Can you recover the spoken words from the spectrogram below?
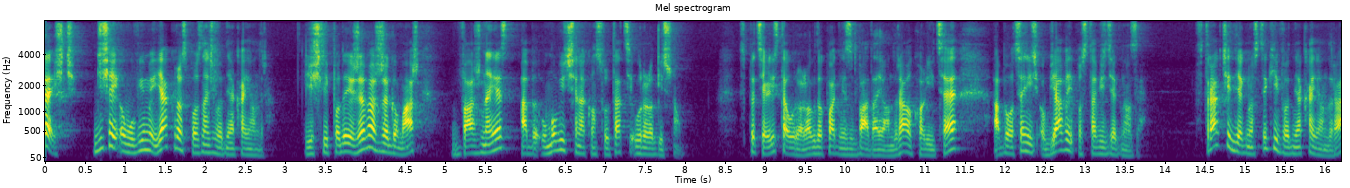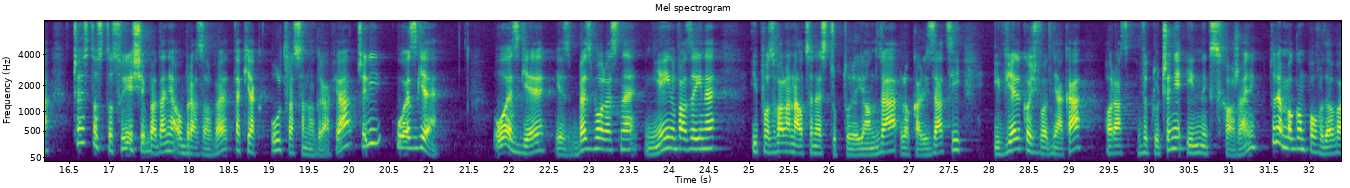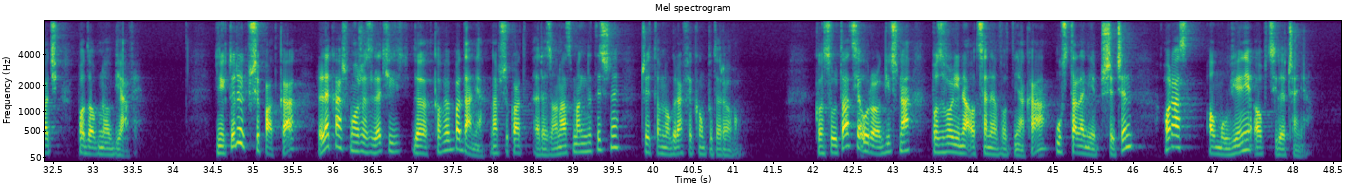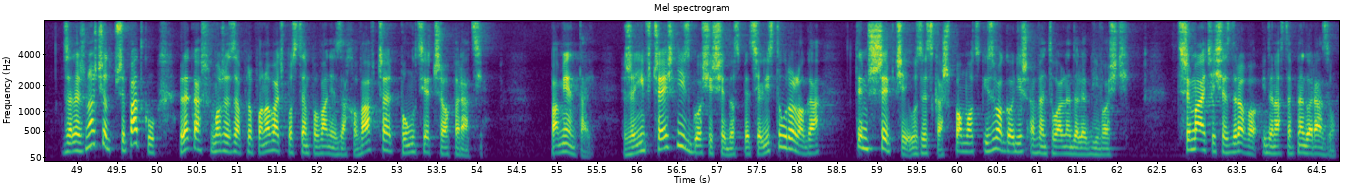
Cześć! Dzisiaj omówimy, jak rozpoznać wodniaka jądra. Jeśli podejrzewasz, że go masz, ważne jest, aby umówić się na konsultację urologiczną. Specjalista urolog dokładnie zbada jądra, okolice, aby ocenić objawy i postawić diagnozę. W trakcie diagnostyki wodniaka jądra często stosuje się badania obrazowe, takie jak ultrasonografia, czyli USG. USG jest bezbolesne, nieinwazyjne i pozwala na ocenę struktury jądra, lokalizacji i wielkość wodniaka oraz wykluczenie innych schorzeń, które mogą powodować podobne objawy. W niektórych przypadkach lekarz może zlecić dodatkowe badania, np. rezonans magnetyczny czy tomografię komputerową. Konsultacja urologiczna pozwoli na ocenę wodniaka, ustalenie przyczyn oraz omówienie opcji leczenia. W zależności od przypadku lekarz może zaproponować postępowanie zachowawcze, punkcję czy operację. Pamiętaj, że im wcześniej zgłosisz się do specjalisty urologa, tym szybciej uzyskasz pomoc i złagodzisz ewentualne dolegliwości. Trzymajcie się zdrowo i do następnego razu.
